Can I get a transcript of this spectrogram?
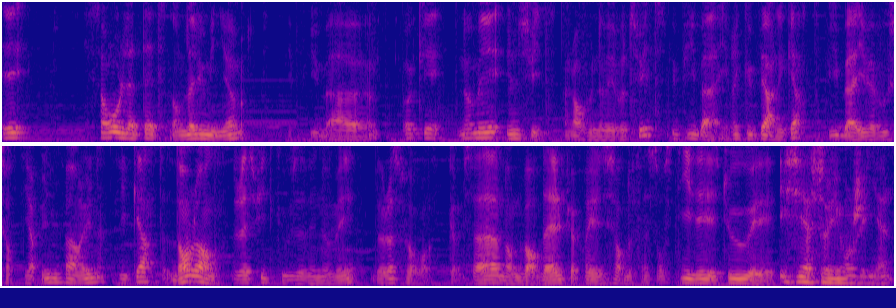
Et il s'enroule la tête dans de l'aluminium, et puis bah, euh, ok, nommez une suite. Alors vous nommez votre suite, et puis bah, il récupère les cartes, puis bah, il va vous sortir une par une les cartes dans l'ordre de la suite que vous avez nommée, de la roi. Comme ça, dans le bordel, puis après il les sort de façon stylée et tout, et, et c'est absolument génial.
